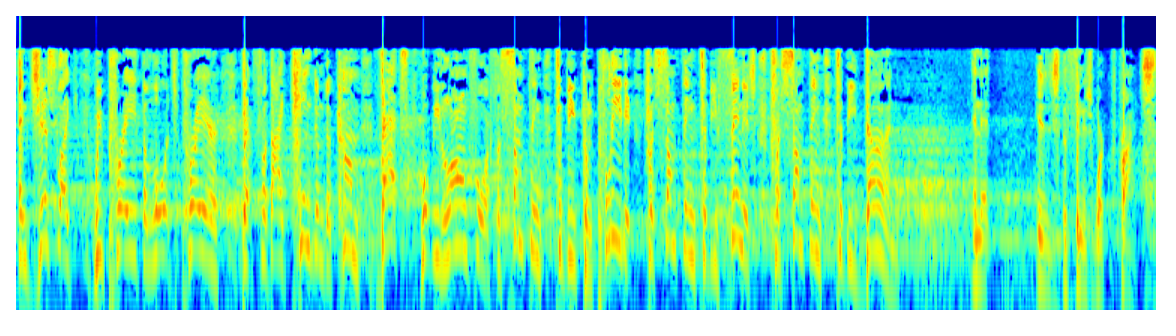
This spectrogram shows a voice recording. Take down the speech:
And just like we prayed the Lord's Prayer that for thy kingdom to come, that's what we long for, for something to be completed, for something to be finished, for something to be done. And that is the finished work of Christ.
